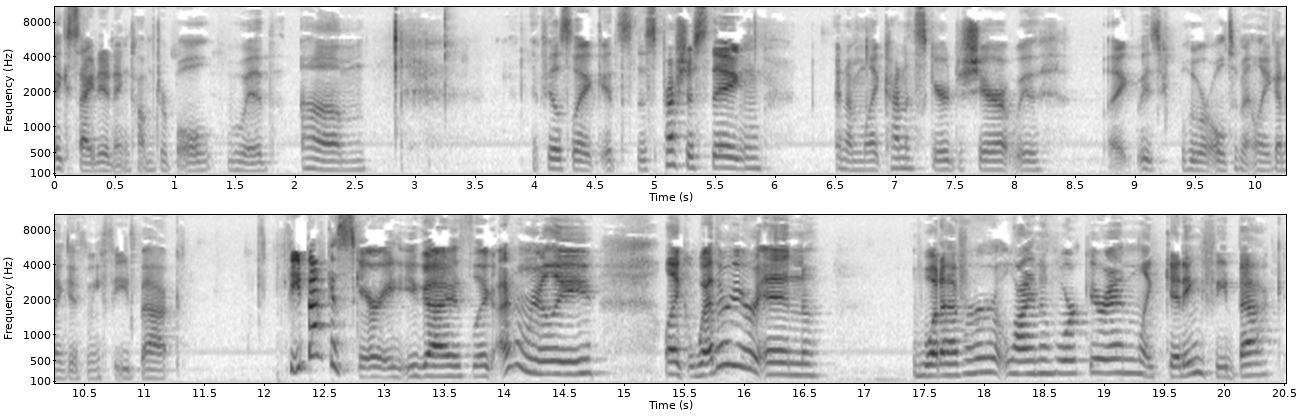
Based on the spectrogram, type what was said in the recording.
excited and comfortable with. Um, it feels like it's this precious thing, and I'm like kind of scared to share it with like these people who are ultimately going to give me feedback feedback is scary, you guys. Like, I'm really, like, whether you're in whatever line of work you're in, like, getting feedback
